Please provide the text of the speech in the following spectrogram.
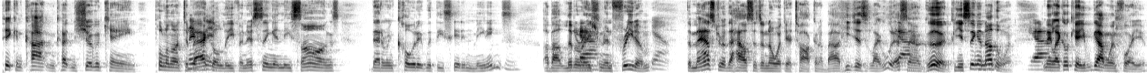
picking cotton, cutting sugar cane, pulling on tobacco Listen. leaf, and they're singing these songs that are encoded with these hidden meanings mm. about liberation yeah. and freedom. Yeah. The master of the house doesn't know what they're talking about. He just like, ooh, that yeah. sounds good. Can you sing another one? Yeah. And they're like, okay, we got one for you.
